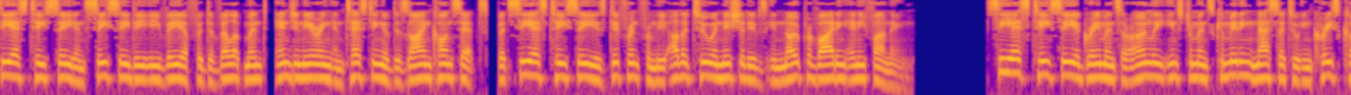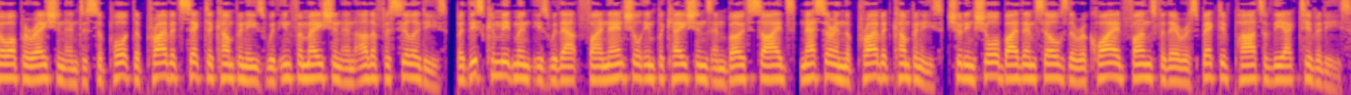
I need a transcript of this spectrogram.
CSTC and CCDEV are for development, engineering and testing of design concepts, but CSTC is different from the other two initiatives in no providing any funding. CSTC agreements are only instruments committing NASA to increase cooperation and to support the private sector companies with information and other facilities, but this commitment is without financial implications and both sides NASA and the private companies should ensure by themselves the required funds for their respective parts of the activities.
